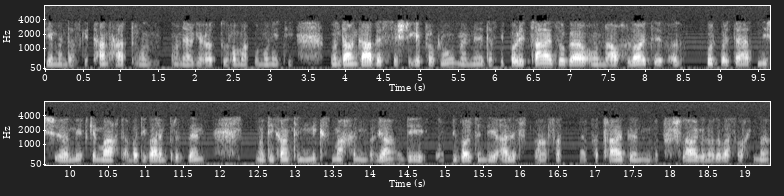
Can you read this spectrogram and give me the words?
jemand das getan hat und, und er gehört zur Roma-Community. Und dann gab es richtige Probleme, ne, dass die Polizei sogar und auch Leute, also gut, der hat nicht äh, mitgemacht, aber die waren präsent und die konnten nichts machen. Ja, die, die wollten die alle äh, vertreiben, verschlagen oder was auch immer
